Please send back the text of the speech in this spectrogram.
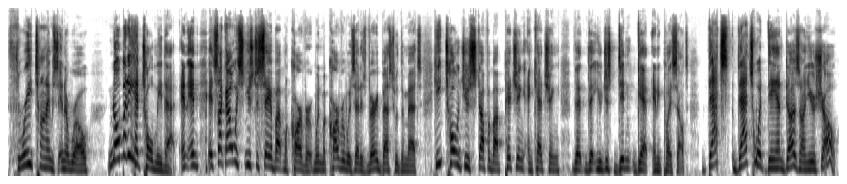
three times in a row Nobody had told me that. And and it's like I always used to say about McCarver when McCarver was at his very best with the Mets. He told you stuff about pitching and catching that that you just didn't get anyplace else. That's that's what Dan does on your show.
